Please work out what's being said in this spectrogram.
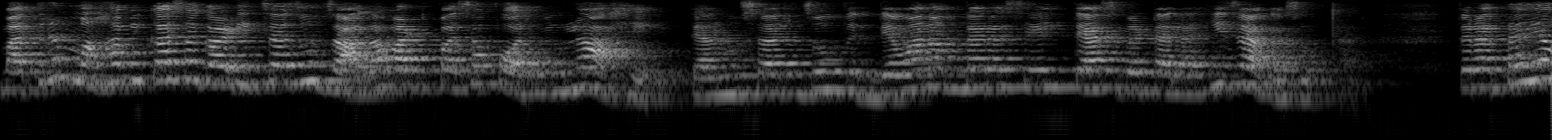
मात्र महाविकास आघाडीचा जो जागा वाटपाचा फॉर्म्युला आहे त्यानुसार जो विद्यमान आमदार असेल त्याच गटाला ही जागा सुटणार तर आता या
